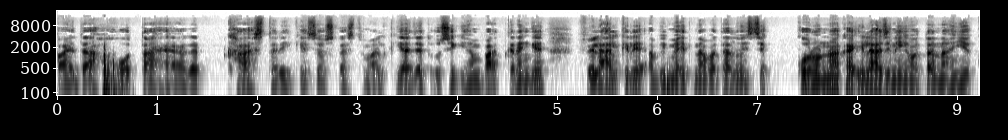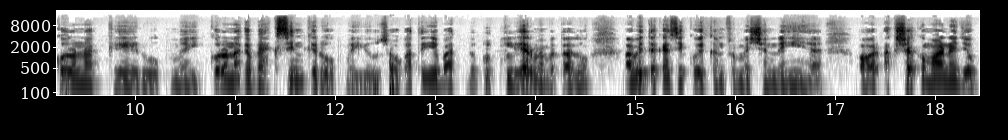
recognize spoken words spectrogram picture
फ़ायदा होता है। अगर खास तरीके से उसका इस्तेमाल किया जाए तो उसी की हम बात करेंगे। फ़िलहाल के लिए अभी मैं इतना बता दूँ, इससे कोरोना का इलाज नहीं होता, ना ही ये कोरोना के रूप में, कोरोना के वैक्सीन के रूप में यूज़ होगा। तो ये बात बिल्कुल क्लियर मैं बता दूँ। अभी तक ऐसी कोई कंफर्मेशन नहीं है। और अक्षय कुमार ने जो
